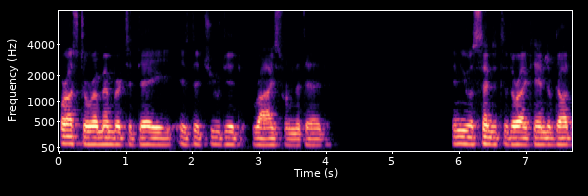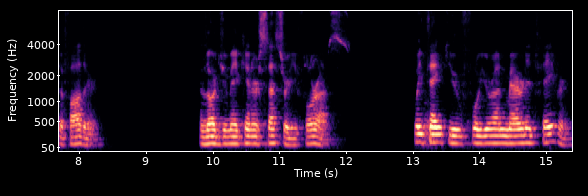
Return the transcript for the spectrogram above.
for us to remember today is that you did rise from the dead and you ascended to the right hand of God the Father. And Lord, you make intercessory for us. We thank you for your unmerited favor.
